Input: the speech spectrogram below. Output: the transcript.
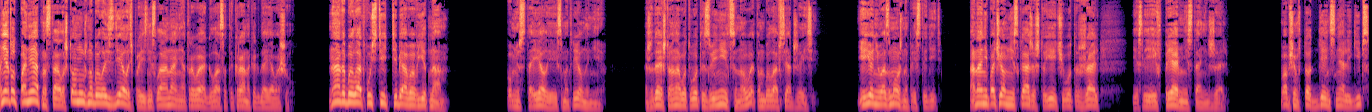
«Мне тут понятно стало, что нужно было сделать», — произнесла она, не отрывая глаз от экрана, когда я вошел. «Надо было отпустить тебя во Вьетнам». Помню, стоял я и смотрел на нее, ожидая, что она вот-вот извинится, но в этом была вся Джейси. Ее невозможно пристыдить. Она ни почем не скажет, что ей чего-то жаль, если ей впрямь не станет жаль. В общем, в тот день сняли гипс,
